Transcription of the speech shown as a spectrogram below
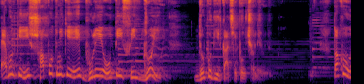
এমনকি শপথ নিকে ভুলে অতি শীঘ্রই দ্রৌপদীর কাছে পৌঁছলেন। তখন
